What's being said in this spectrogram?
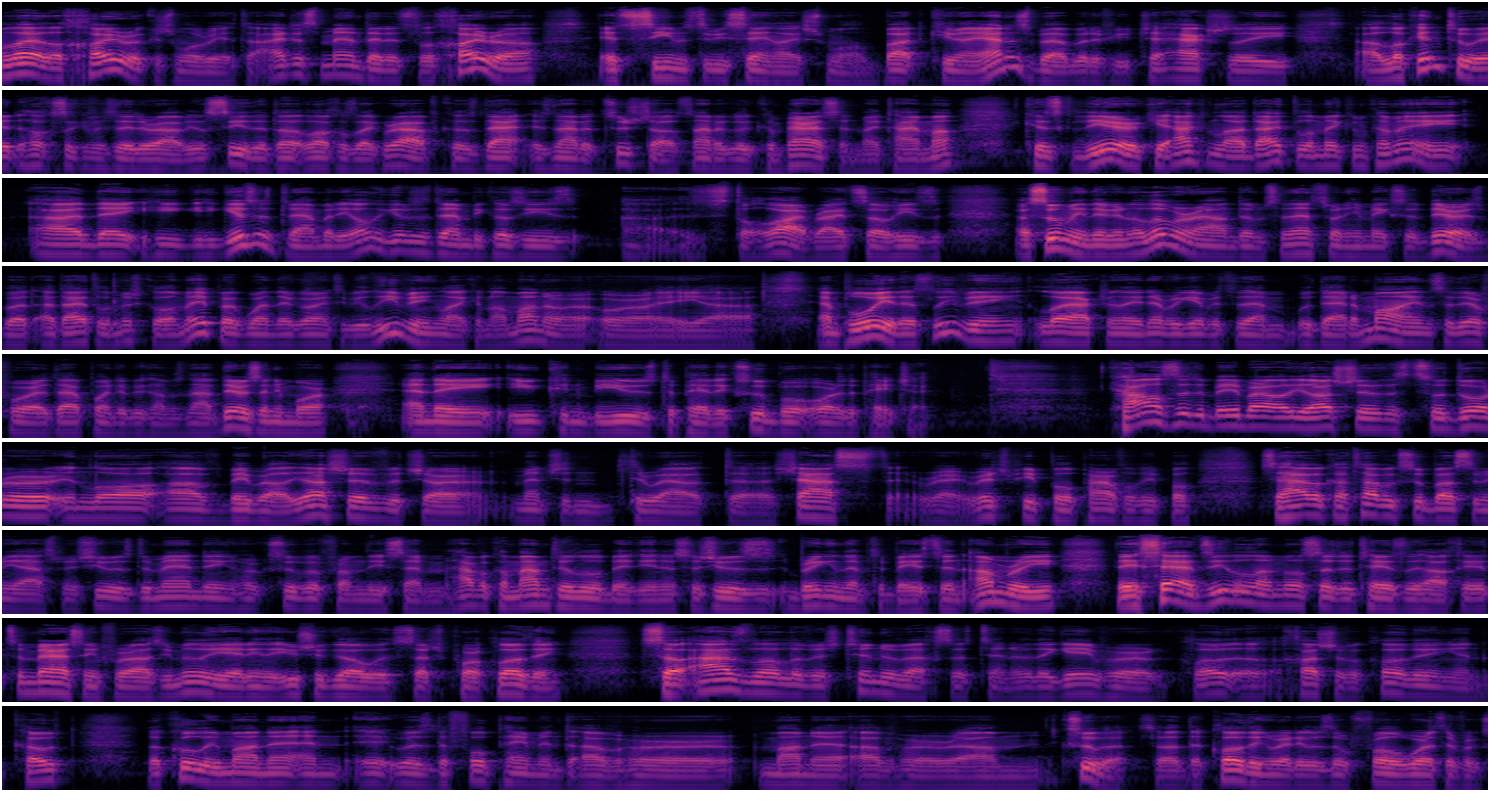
I just meant that it's l'chayra. It seems to be saying like Shmuel, but But if you actually uh, look into it, you'll see that the is like Rab because that is not a tushta. It's not a good comparison. My timer because there uh, they he, he gives it to them, but he only gives it to them because he's uh, still alive, right? So he's assuming they're going to live around him, so that's when he makes it theirs. But adaitel mishkal amepek, when they're going to be leaving, like an alman or, or a uh, employee that's leaving, lo actually they never gave it to them with that in mind. So therefore, at that point, it becomes not theirs anymore, and they you can be used to pay the ksuba or the paycheck. Kalsa the Beber al Yashiv, the daughter-in-law of Beber al Yashiv, which are mentioned throughout uh, Shas, very rich people, powerful people. So have a katabuk subasim. She was demanding her ksuba from these seven. Little bit, you know. So she was bringing them to Beis Din. Amri, they said zilul milsa de hachi. It's embarrassing for us, humiliating that you should go with such poor clothing. So azla levish tinu vechsatinu. They gave her clo- a chash of a clothing and coat lakuli mana, and it was the full payment of her mana of her um, ksuba. So the clothing already was the full worth of her.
